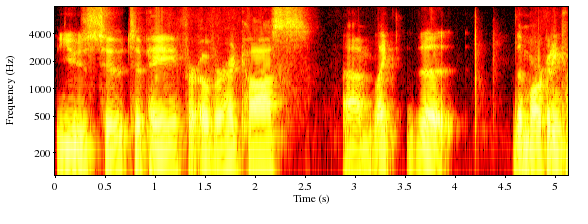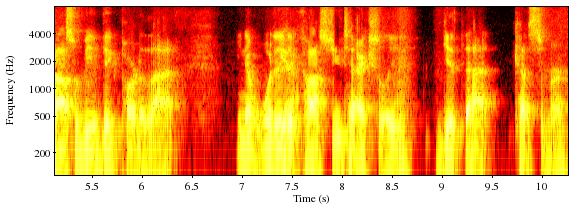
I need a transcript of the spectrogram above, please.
use to to pay for overhead costs. Um, like the the marketing cost would be a big part of that. You know, what did yeah. it cost you to actually get that customer?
